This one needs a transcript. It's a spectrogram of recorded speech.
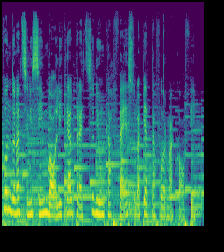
con donazioni simboliche al prezzo di un caffè sulla piattaforma Coffee.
